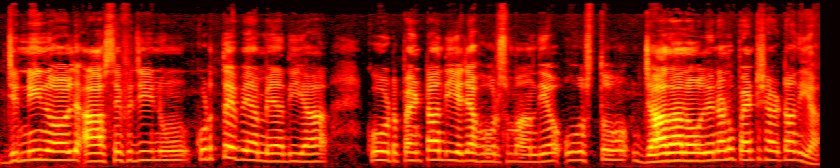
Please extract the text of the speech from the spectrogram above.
ਜਿੰਨੀ ਨੌਲੇਜ ਆਸਿਫ ਜੀ ਨੂੰ ਕੁੜਤੇ ਪਜਾਮਿਆਂ ਦੀ ਆ ਕੋਟ ਪੈਂਟਾਂ ਦੀ ਆ ਜਾਂ ਹੋਰ ਸਮਾਨ ਦੀ ਆ ਉਸ ਤੋਂ ਜ਼ਿਆਦਾ ਨੌਲੇਜ ਇਹਨਾਂ ਨੂੰ ਪੈਂਟ ਸ਼ਰਟਾਂ ਦੀ ਆ।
